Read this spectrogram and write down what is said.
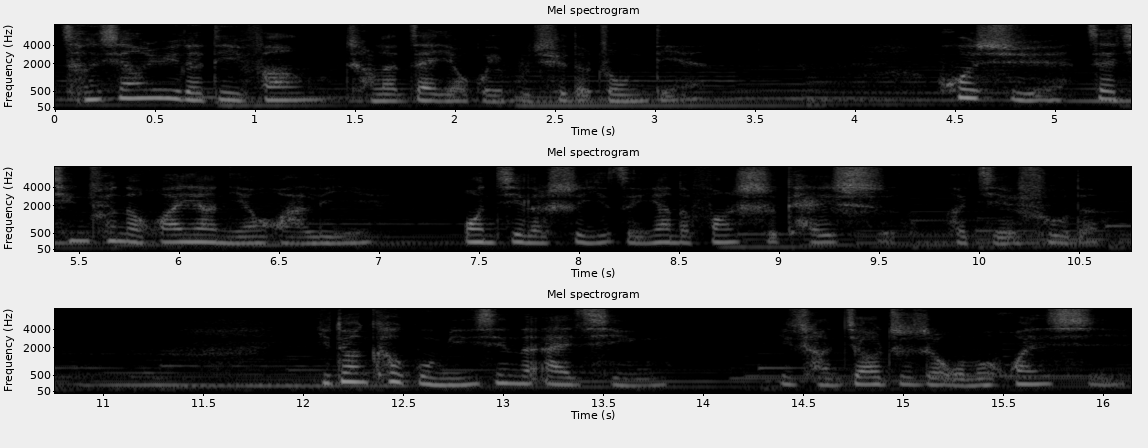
曾相遇的地方，成了再也回不去的终点。或许在青春的花样年华里，忘记了是以怎样的方式开始和结束的。一段刻骨铭心的爱情，一场交织着我们欢喜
